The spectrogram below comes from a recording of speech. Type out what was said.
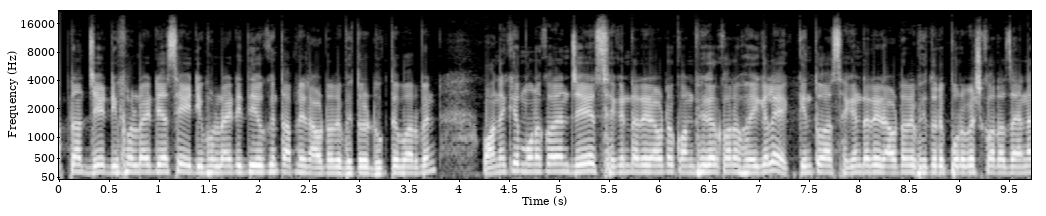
আপনার যে ডিফল্ট আইডি আছে, এই ডিফল্ট আইডি দিয়েও কিন্তু আপনি রাউটারের ভিতরে ঢুকতে পারবেন। অনেকে মনে করেন যে সেকেন্ডারি রাউটার কনফিগার করা হয়ে গেলে কিন্তু আর সেকেন্ডারি রাউটারের ভিতরে প্রবেশ করা যায় না।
